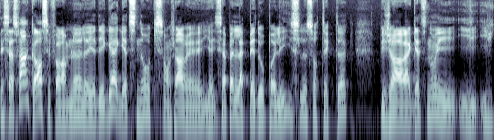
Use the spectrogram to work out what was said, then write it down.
Mais ça se fait encore, ces forums-là. là. Il y a des gars à Gatineau qui sont genre. euh, ils s'appellent la pédopolice là, sur TikTok. Puis genre, à Gatineau, ils, ils- ils-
